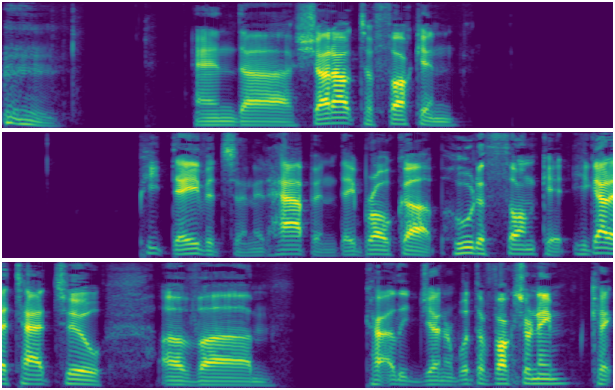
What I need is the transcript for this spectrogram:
and uh, shout out to fucking Pete Davidson. It happened. They broke up. Who'd have thunk it? He got a tattoo of um, Kylie Jenner. What the fuck's her name? K-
